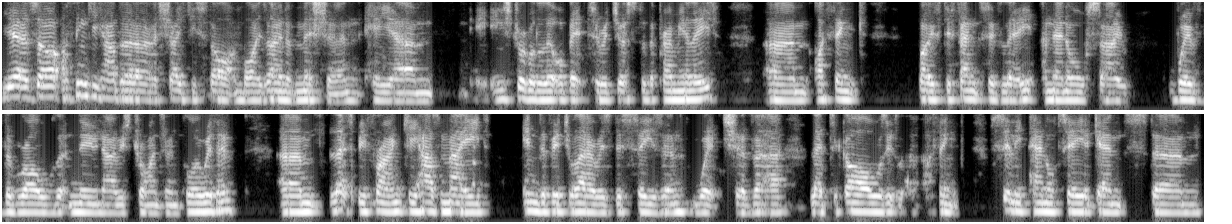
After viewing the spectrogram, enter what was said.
Yeah, so I think he had a shaky start, and by his own admission, he um, he struggled a little bit to adjust to the Premier League. Um, I think both defensively and then also with the role that Nuno is trying to employ with him. Um, let's be frank, he has made individual errors this season which have uh, led to goals. It, I think silly penalty against um,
